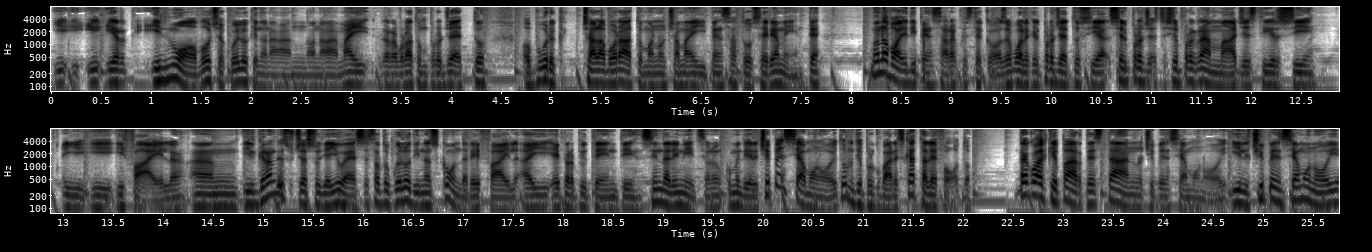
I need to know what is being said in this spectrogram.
il, nuovo, cioè quello che non ha, non ha mai lavorato un progetto, oppure ci ha lavorato ma non ci ha mai pensato seriamente non ha voglia di pensare a queste cose, vuole che il progetto sia, sia il, progetto, sia il programma a gestirsi i, i, i file. Um, il grande successo di iOS è stato quello di nascondere i file ai, ai propri utenti, sin dall'inizio, come dire, ci pensiamo noi, tu non ti preoccupare, scatta le foto. Da qualche parte stanno, ci pensiamo noi. Il ci pensiamo noi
